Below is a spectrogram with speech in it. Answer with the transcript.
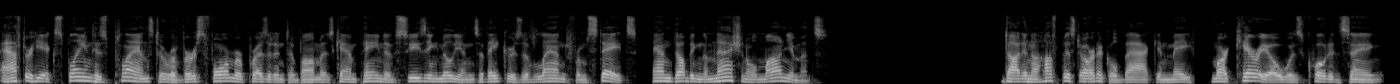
after he explained his plans to reverse former President Obama's campaign of seizing millions of acres of land from states and dubbing them national monuments. In a HuffPost article back in May, Marcario was quoted saying,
